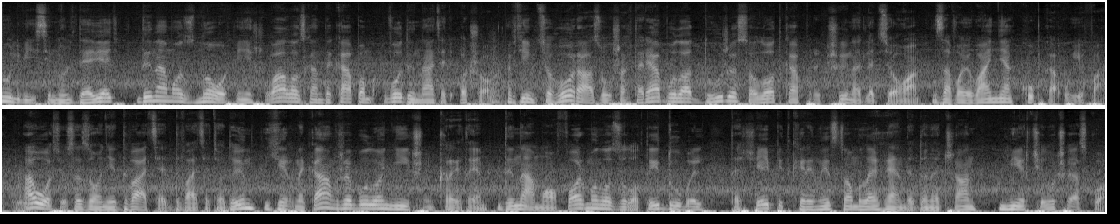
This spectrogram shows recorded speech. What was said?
08-09 Динамо знову фінішувало з гандикапом в 11 очок. Втім, цього разу у Шахтаря була дуже солодка причина для цього завоювання Кубка УЄФА. А ось у сезоні 20-21 гірникам вже було нічим крити. Динамо оформило золотий дубль та ще й під керівництвом легенди донечан Мірчі Луческу.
